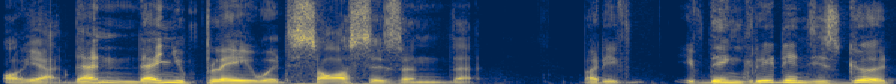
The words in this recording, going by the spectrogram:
oh yeah, then then you play with sauces and. That. But if if the ingredient is good,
